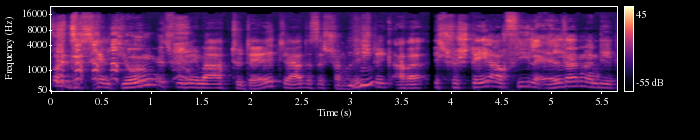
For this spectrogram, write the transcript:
Und es hält jung. Ich bin immer up to date, ja, das ist schon mhm. richtig. Aber ich verstehe auch viele Eltern, wenn die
